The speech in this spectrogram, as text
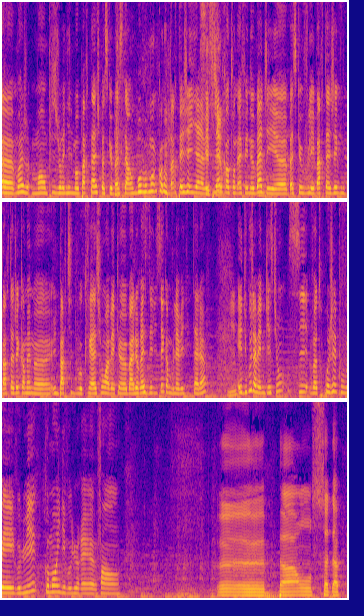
Euh, moi, je- moi, en plus, j'aurais dit le mot partage parce que bah, c'était un bon moment qu'on a partagé hier avec C'est Hélène sûr. quand on a fait nos badges et euh, parce que vous les partagez, vous partagez quand même euh, une partie de vos créations avec euh, bah, le reste des lycées, comme vous l'avez dit tout à l'heure. Mhm. Et du coup, j'avais une question si votre projet pouvait évoluer, comment il évoluerait Enfin, Euh, bah, on s'adapte.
